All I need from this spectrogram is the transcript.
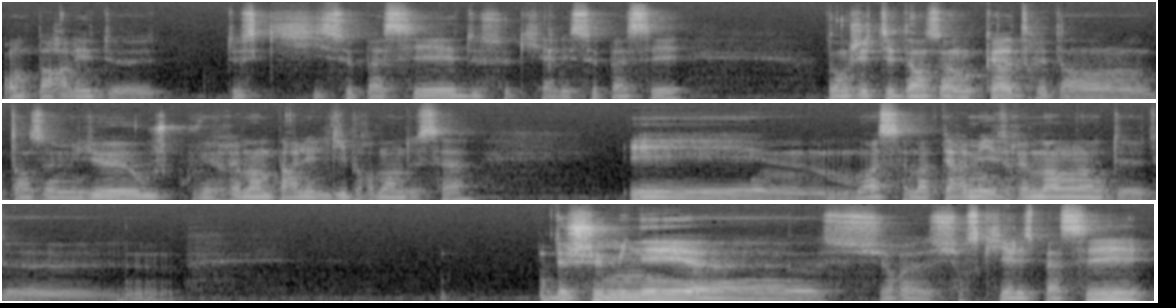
on, parlait de, de, ce qui se passait, de ce qui allait se passer. Donc j'étais dans un cadre et dans, dans, un milieu où je pouvais vraiment parler librement de ça. Et euh, moi, ça m'a permis vraiment de, de, cheminer euh, sur, sur ce qui allait se passer.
